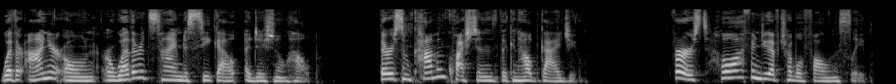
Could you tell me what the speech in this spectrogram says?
whether on your own or whether it's time to seek out additional help? There are some common questions that can help guide you. First, how often do you have trouble falling asleep,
